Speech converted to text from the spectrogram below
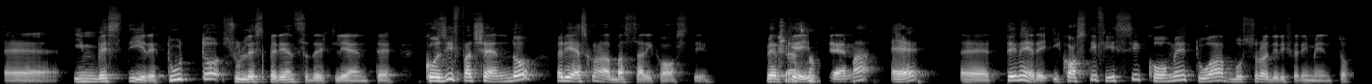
eh, investire tutto sull'esperienza del cliente. Così facendo riescono ad abbassare i costi. Perché certo. il tema è eh, tenere i costi fissi come tua bussola di riferimento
